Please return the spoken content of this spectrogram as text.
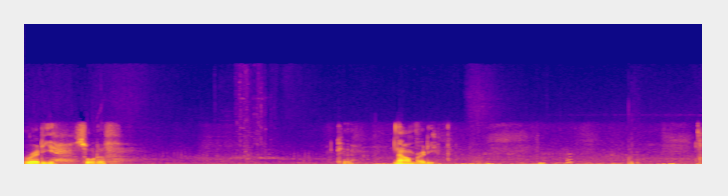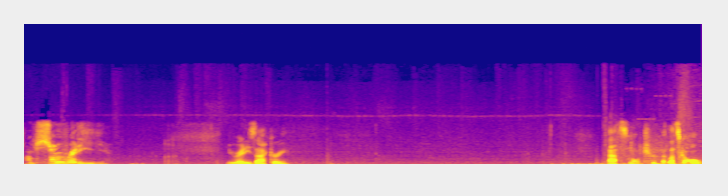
ready, sort of. Okay, now I'm ready. I'm so ready. You ready, Zachary? That's not true, but let's go.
